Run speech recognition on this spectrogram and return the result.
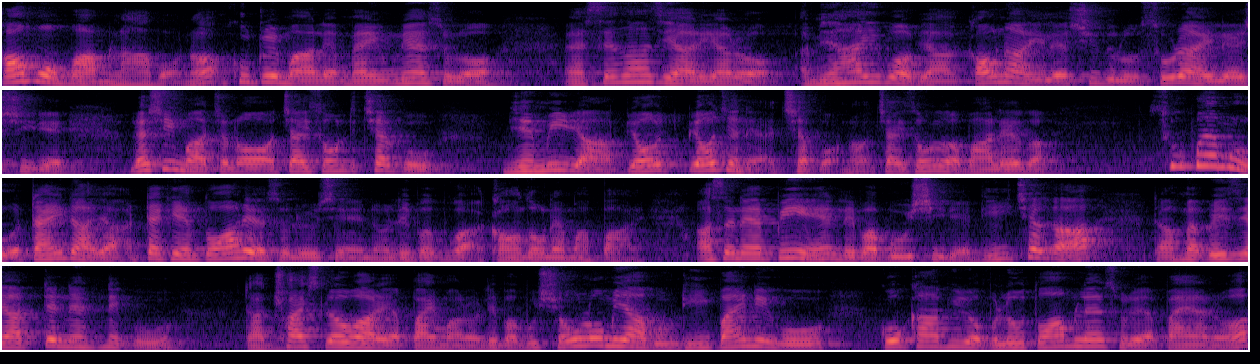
ကောင်းမွန်ပါမလားပေါ့နော်အခုတွေ့မှာလည်းမန်ယူနဲ့ဆိုတော့ အဲစဉ်းစားစရာတွေကတော့အများကြီးပေါ့ဗျာကောင်းတာတွေလည်းရှိသလိုဆိုးတာတွေလည်းရှိတယ်လက်ရှိမှာကျွန်တော်အကြိုက်ဆုံးတစ်ချက်ကိုမြင်မိတာပြောပြောချင်တဲ့အချက်ပေါ့နော်အကြိုက်ဆုံးဆိုတာဘာလဲဆိုတော့စူးပွဲမှုအတိုင်းတာရအတက်ကင်သွားတယ်ဆိုလို့ရှိရင်တော့လီဗာပူးကအကောင်းဆုံးထဲမှာပါတယ်အာဆင်နယ်ပြီးရင်လီဗာပူးရှိတယ်ဒီအချက်ကဒါမှတ်ပေးစရာ1နဲ့2ကိုဒါ choice လုပ်ရတဲ့အပိုင်းမှာတော့လီဗာပူးရှုံးလို့မရဘူးဒီဘိုင်းတွေကိုကိုးကားပြီးတော့ဘယ်လိုသွားမလဲဆိုတဲ့အပိုင်းကတော့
